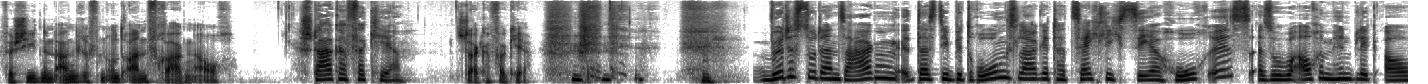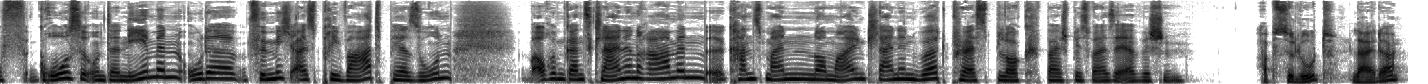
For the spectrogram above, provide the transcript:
verschiedenen Angriffen und Anfragen auch. Starker Verkehr. Starker Verkehr. Würdest du dann sagen, dass die Bedrohungslage tatsächlich sehr hoch ist, also auch im Hinblick auf große Unternehmen oder für mich als Privatperson, auch im ganz kleinen Rahmen, äh, kann es meinen normalen kleinen WordPress-Blog beispielsweise erwischen? Absolut, leider.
